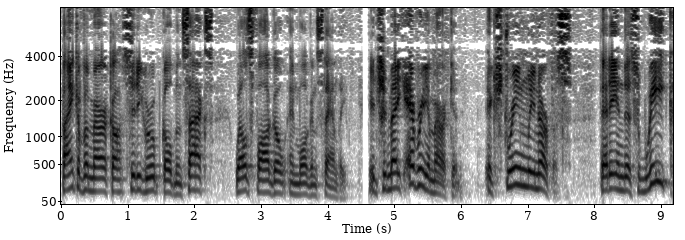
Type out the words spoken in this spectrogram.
Bank of America, Citigroup, Goldman Sachs, Wells Fargo, and Morgan Stanley. It should make every American extremely nervous that in this weak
